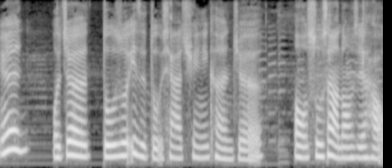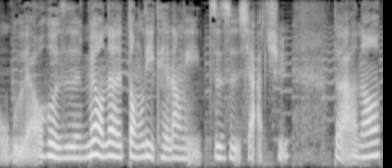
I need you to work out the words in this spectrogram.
因为。我觉得读书一直读下去，你可能觉得哦，书上的东西好无聊，或者是没有那个动力可以让你支持下去，对啊。然后，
